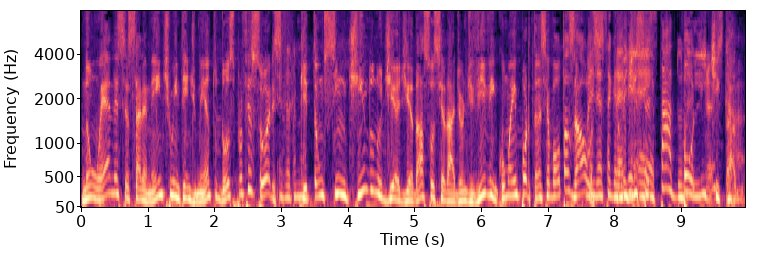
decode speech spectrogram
Não é necessariamente o entendimento dos professores, Exatamente. que estão sentindo no dia a dia da sociedade onde vivem como a importância volta às aulas. Mas essa greve é, é, Estado, né? Política.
